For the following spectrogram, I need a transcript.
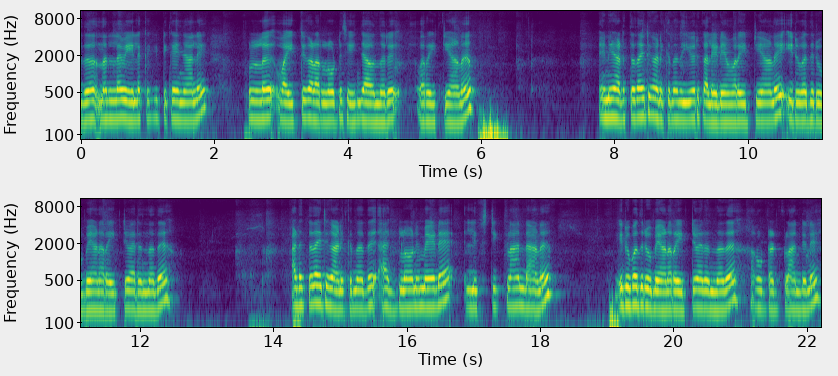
ഇത് നല്ല വെയിലൊക്കെ കിട്ടിക്കഴിഞ്ഞാൽ ഫുള്ള് വൈറ്റ് കളറിലോട്ട് ചേഞ്ച് ആവുന്നൊരു വെറൈറ്റിയാണ് ഇനി അടുത്തതായിട്ട് കാണിക്കുന്നത് ഈ ഒരു കലേഡിയം വെറൈറ്റിയാണ്. ഇരുപത് രൂപയാണ് റേറ്റ് വരുന്നത്. അടുത്തതായിട്ട് കാണിക്കുന്നത് അഗ്ലോണിമയുടെ ലിപ്സ്റ്റിക് പ്ലാന്റ് ആണ്. ഇരുപത് രൂപയാണ് റേറ്റ് വരുന്നത് റൂട്ടഡ് പ്ലാന്റിന്.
